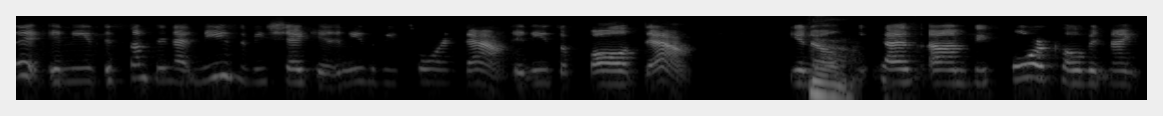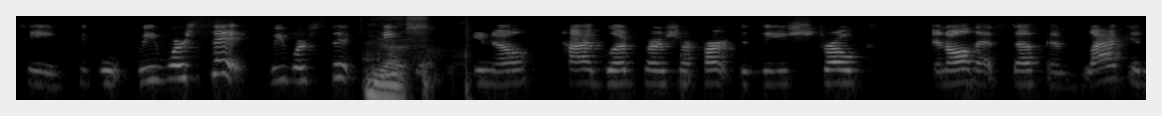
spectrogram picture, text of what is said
sick. It needs it's something that needs to be shaken. It needs to be torn down. It needs to fall down. You know, yeah. because um before COVID nineteen, people we were sick. We were sick people, yes. you know, high blood pressure, heart disease, strokes, and all that stuff. And black and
